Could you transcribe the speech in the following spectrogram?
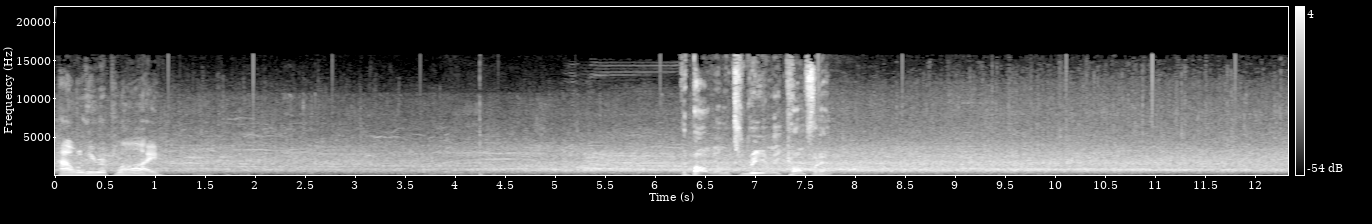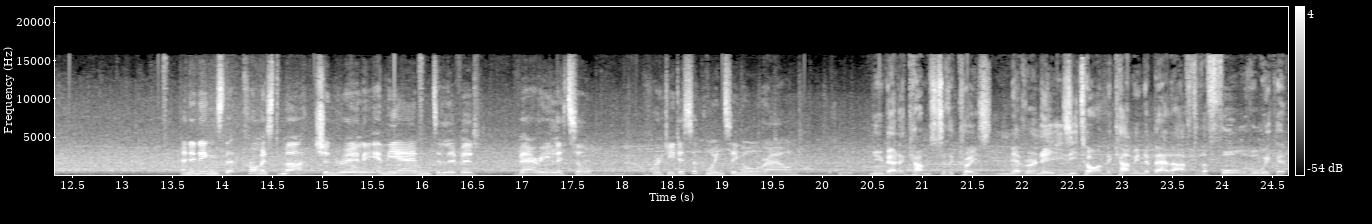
How will he reply? The bowler looks really confident. An innings that promised much and really, in the end, delivered very little. Pretty disappointing all round. New batter comes to the crease. Never an easy time to come into bat after the fall of a wicket.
